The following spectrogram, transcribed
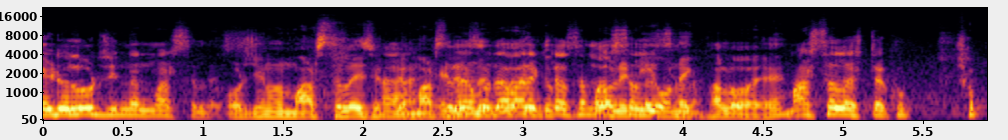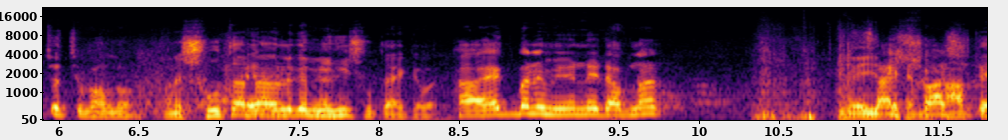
এটা হলো অরিজিনাল মার্শালাইজ অরিজিনাল মার্সেলাইজ একটা। হ্যাঁ, মার্সেলাইজ মধ্যে আবার একটা আছে কোয়ালিটি অনেক ভালো হয় হ্যাঁ? মার্শালাইজটা খুব সবচেয়ে ভালো। মানে সুতাটা হলো গিয়ে মিহি সুতা একেবারে। হ্যাঁ একবারে মিলিয়ন এটা আপনার এই দেখেন হাতে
